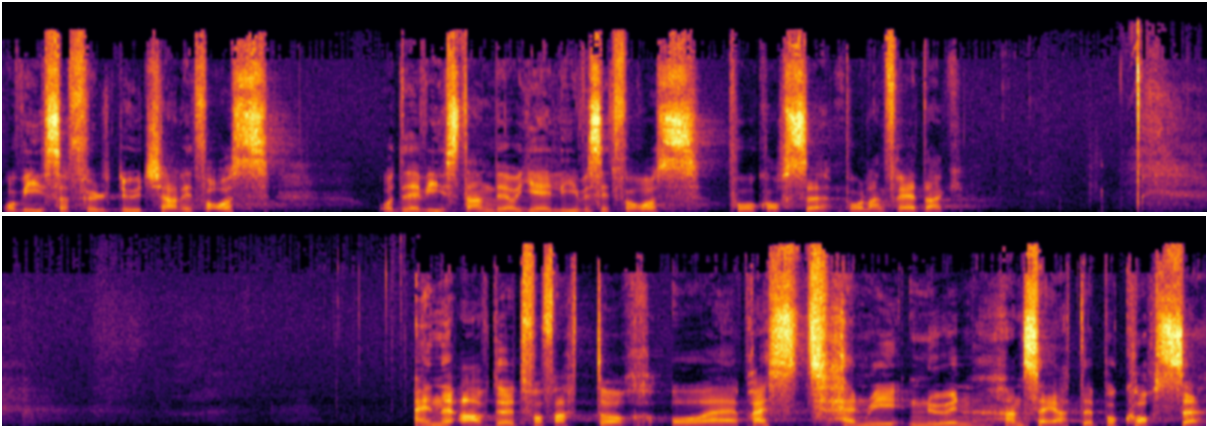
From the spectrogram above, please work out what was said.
å vise fullt ut kjærlighet for oss. Og det viste han ved å gi livet sitt for oss på korset på langfredag. En avdød forfatter og eh, prest, Henry Noon, han sier at på korset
